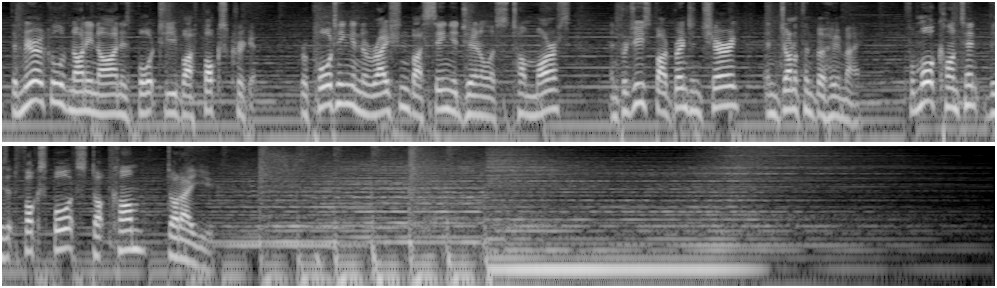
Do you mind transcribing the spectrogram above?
The Miracle of 99 is brought to you by Fox Cricket. Reporting and narration by senior journalist Tom Morris and produced by Brenton Cherry and Johnathan Barhoumeh. For more content, visit foxsports.com.au.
